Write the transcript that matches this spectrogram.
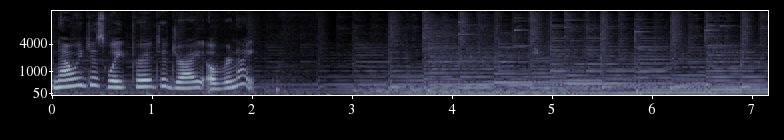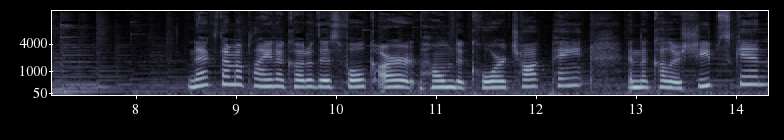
Now we just wait for it to dry overnight. Next, I'm applying a coat of this Folk Art Home Decor chalk paint in the color Sheepskin.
